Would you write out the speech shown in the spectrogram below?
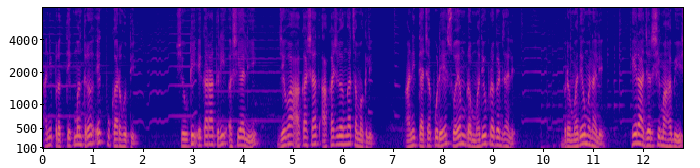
आणि प्रत्येक मंत्र एक पुकार होती. शेवटी एका रात्री अशी आली जेव्हा आकाशात आकाशगंगा चमकली आणि त्याच्यापुढे स्वयं ब्रह्मदेव प्रकट झाले. ब्रह्मदेव म्हणाले हे राजर्षी महाभीष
